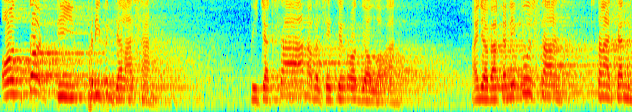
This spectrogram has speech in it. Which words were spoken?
untuk diberi penjelasan bijaksana Siddiq radhiyallahu anhu. Hanya bahkan itu senajan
